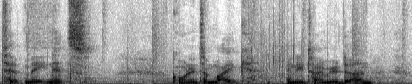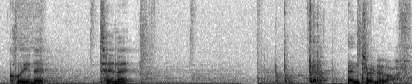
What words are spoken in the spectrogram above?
Tip maintenance, according to Mike, anytime you're done, clean it, tin it, and turn it off.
